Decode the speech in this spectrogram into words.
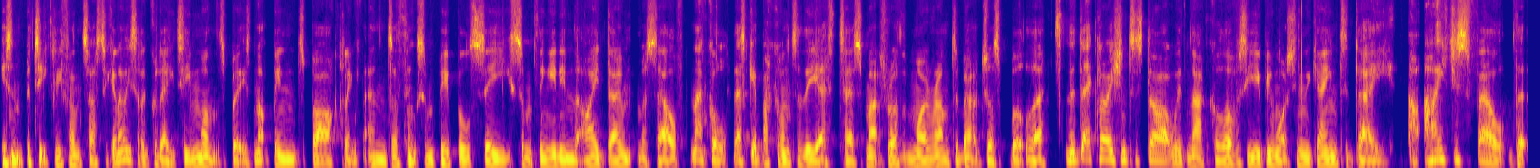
isn't particularly fantastic. I know he's had a good 18 months, but it's not been sparkling. And I think some people see something in him that I don't myself. Nakul, let's get back onto the uh, Test match rather than my rant about Jos Buttler. The declaration to start with, Nakul, obviously you've been watching the game today. I just felt that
